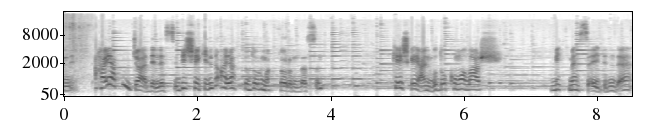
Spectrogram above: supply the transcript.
Yani hayat mücadelesi. Bir şekilde ayakta durmak zorundasın. Keşke yani bu dokumalar bitmeseydin de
